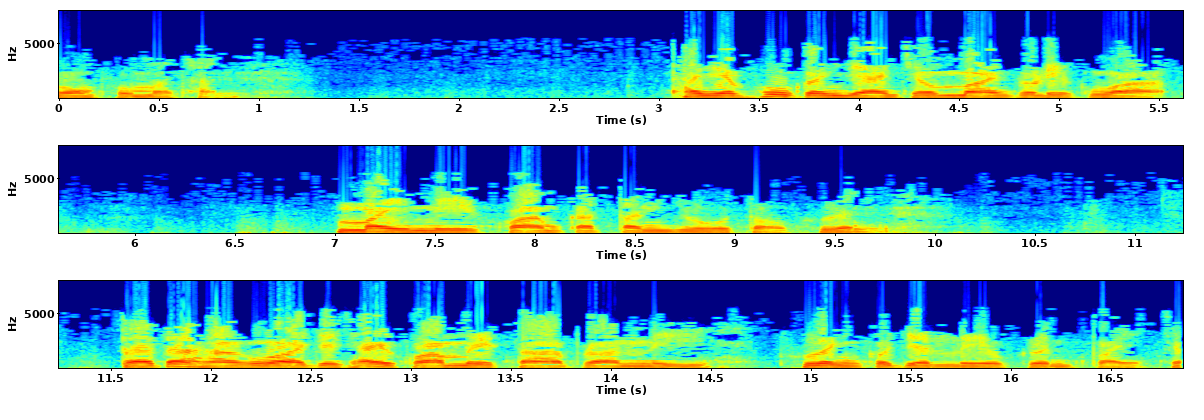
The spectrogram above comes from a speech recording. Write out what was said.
ลงพรหมทันถ้าจะพูดกันอย่างชาวบ้านก็เรียกว่าไม่มีความกตัญญูต่อเพื่อน แต่ถ้าหากว่าจะใช้ความเมตตาปราณี เพื่อนก็จะเลวเกินไป จะ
